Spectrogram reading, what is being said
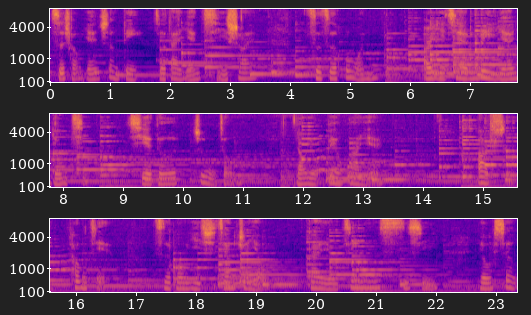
此首言圣地，则待言其衰。此字忽闻，而以见立言有起，且得著奏，饶有变化也。二十通解，自公亦曲江之友，盖有今思兮，有盛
